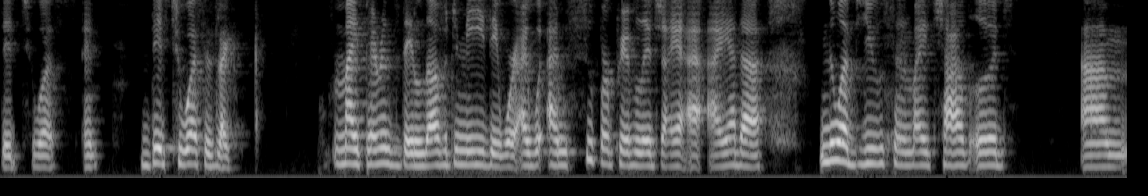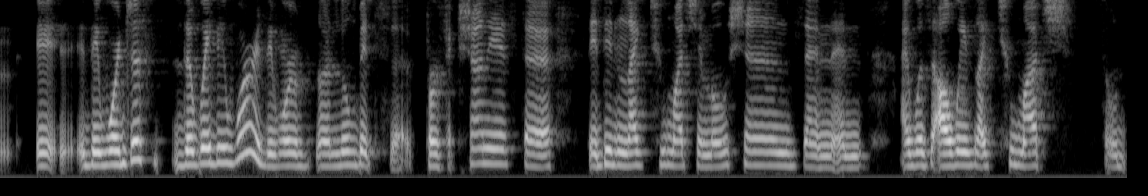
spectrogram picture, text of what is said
did to us and did to us is like my parents they loved me. They were I, i'm super privileged. I, I, I had a no abuse in my childhood. Um it, they were just the way they were. They were a little bit uh, perfectionist. Uh, they didn't like too much emotions and and I was always like too much. So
